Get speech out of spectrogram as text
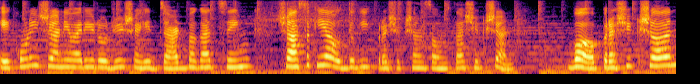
एकोणीस जानेवारी रोजी शहीद जाट भगतसिंग शासकीय औद्योगिक प्रशिक्षण संस्था शिक्षण व प्रशिक्षण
